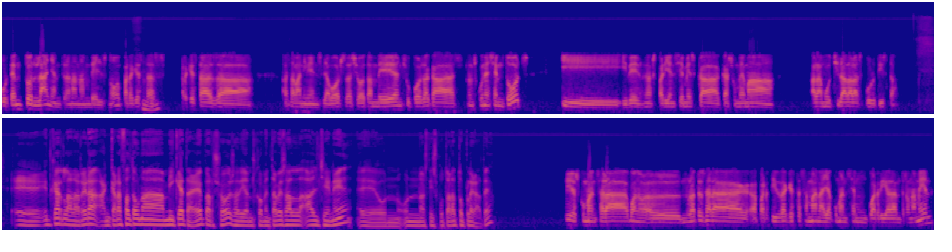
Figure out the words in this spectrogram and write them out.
portem tot l'any entrenant amb ells, no?, per aquestes, Mhm. per aquestes uh, esdeveniments. Llavors, això també ens suposa que ens coneixem tots i, i bé, una experiència més que, que assumem a, a la motxilla de l'esportista. Eh, Edgar, la darrera, encara falta una miqueta eh, per això, és a dir, ens comentaves al, al gener, eh, on, on es disputarà tot plegat, eh? Sí, es començarà... Bueno, el, nosaltres ara, a partir d'aquesta setmana, ja comencem un quart dia d'entrenament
